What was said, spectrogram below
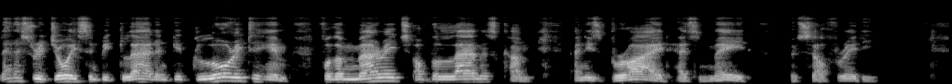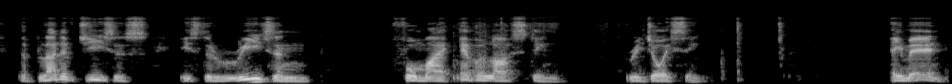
Let us rejoice and be glad and give glory to him, for the marriage of the Lamb has come, and his bride has made herself ready. The blood of Jesus is the reason for my everlasting rejoicing. Amen.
